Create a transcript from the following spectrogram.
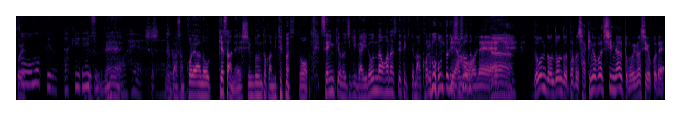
ー、そう思ってるだけでですね。高橋さんこれあの今朝ね新聞とか見てますと選挙の時期がいろんなお話出てきてまあこれも本当に首相のね、どんどんどんどん多分先延ばしになると思いますよ、これ。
